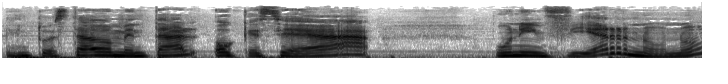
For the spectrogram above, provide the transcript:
en tu estado mental o que sea un infierno, ¿no?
